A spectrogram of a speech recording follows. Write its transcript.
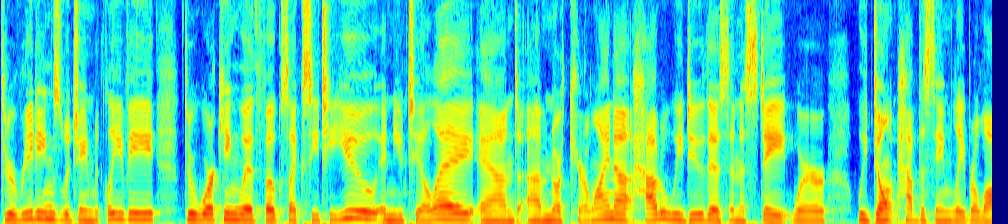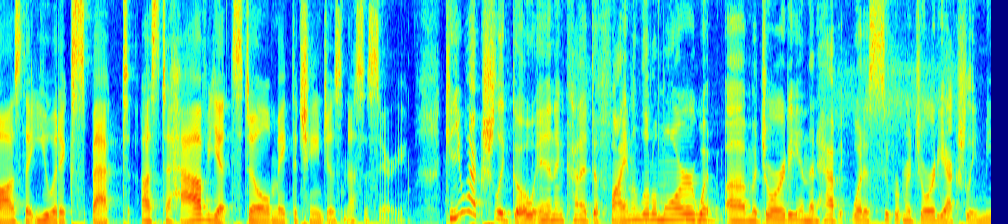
through readings with Jane McAlevey, through working with folks like CTU and UTLA and um, North Carolina. How do we do this in a state where we don't have the same labor laws that you would expect us to have, yet still make the changes necessary? Can you actually go in and kind of define a little more what uh, majority and then have what a supermajority actually means?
